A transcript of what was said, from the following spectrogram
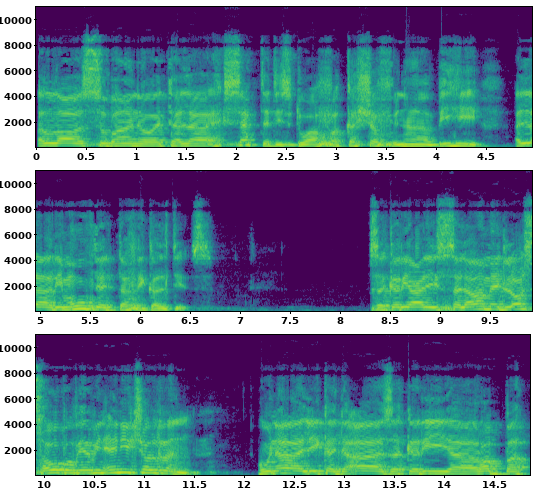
Allah subhanahu wa ta'ala accepted his dua فَكَشَفْنَا بِهِ Allah removed the difficulties. Zakaria alayhi salam had lost hope of having any children. هُنَالِكَ دَعَا زَكَرِيَّا رَبَّهِ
